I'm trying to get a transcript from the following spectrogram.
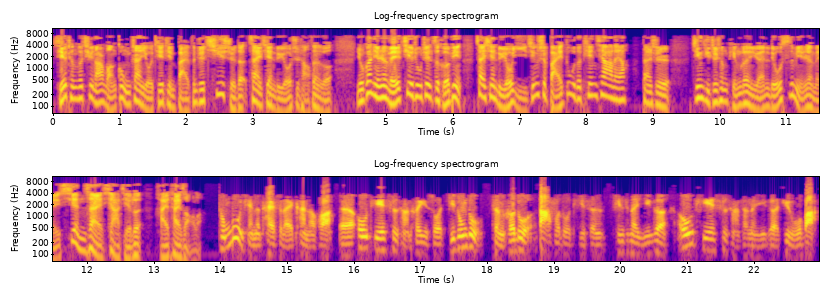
携程和去哪儿网共占有接近百分之七十的在线旅游市场份额。有观点认为，借助这次合并，在线旅游已经是百度的天下了呀。但是，经济之声评论员刘思敏认为，现在下结论还太早了。从目前的态势来看的话，呃，OTA 市场可以说集中度、整合度大幅度提升，形成了一个 OTA 市场上的一个巨无霸。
